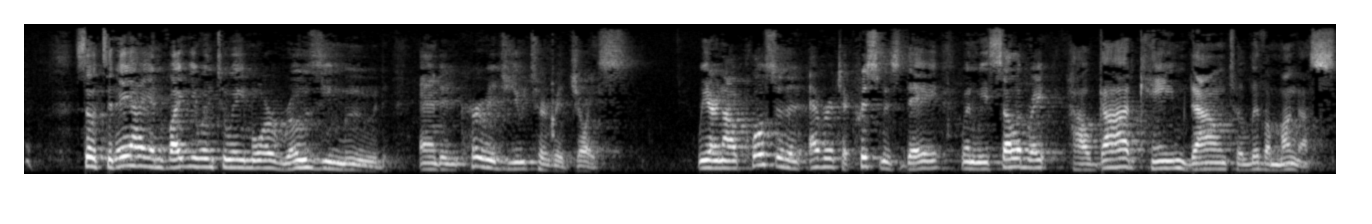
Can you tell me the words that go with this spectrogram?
so today I invite you into a more rosy mood and encourage you to rejoice. We are now closer than ever to Christmas Day when we celebrate how God came down to live among us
